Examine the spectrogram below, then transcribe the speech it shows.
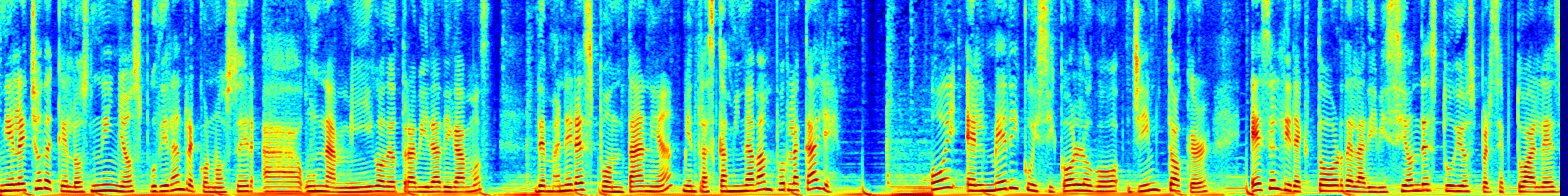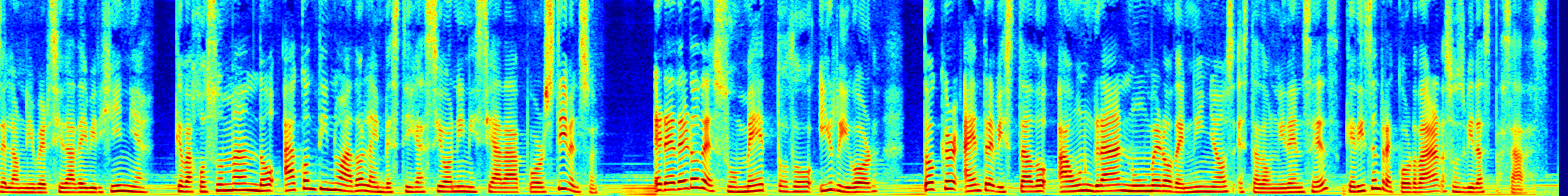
ni el hecho de que los niños pudieran reconocer a un amigo de otra vida, digamos, de manera espontánea mientras caminaban por la calle. Hoy el médico y psicólogo Jim Tucker es el director de la División de Estudios Perceptuales de la Universidad de Virginia, que bajo su mando ha continuado la investigación iniciada por Stevenson. Heredero de su método y rigor, Tucker ha entrevistado a un gran número de niños estadounidenses que dicen recordar sus vidas pasadas.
